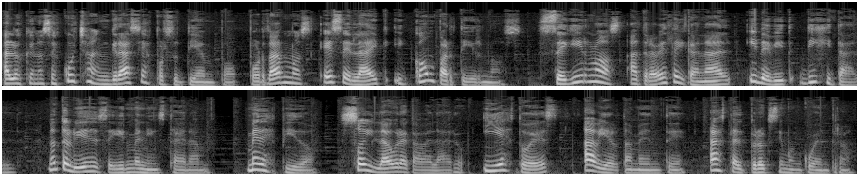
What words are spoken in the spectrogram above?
A los que nos escuchan, gracias por su tiempo, por darnos ese like y compartirnos. Seguirnos a través del canal y de Bit Digital. No te olvides de seguirme en Instagram. Me despido. Soy Laura Cavalaro y esto es Abiertamente. Hasta el próximo encuentro.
